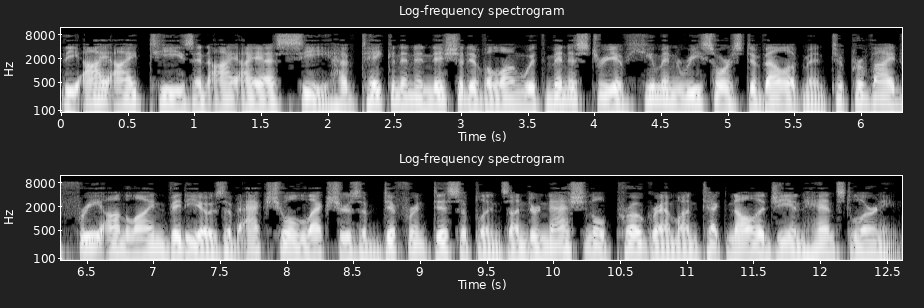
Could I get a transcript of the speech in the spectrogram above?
The IITs and IISc have taken an initiative along with Ministry of Human Resource Development to provide free online videos of actual lectures of different disciplines under National Programme on Technology Enhanced Learning.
